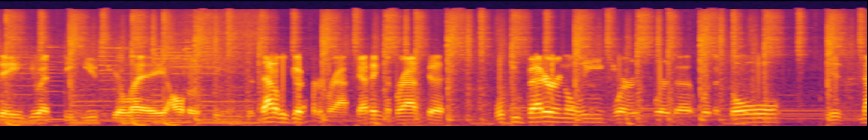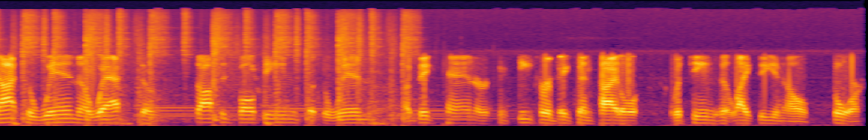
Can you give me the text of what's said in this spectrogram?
State, USC, UCLA, all those teams. That'll be good for Nebraska. I think Nebraska will do better in a league where where the where the goal is not to win a West of sausage ball teams, but to win a Big Ten or compete for a Big Ten title with teams that like to you know score.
